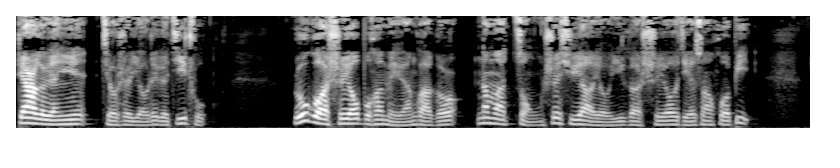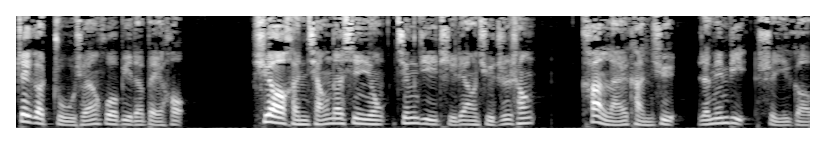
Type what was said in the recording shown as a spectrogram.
第二个原因就是有这个基础。如果石油不和美元挂钩，那么总是需要有一个石油结算货币。这个主权货币的背后。需要很强的信用经济体量去支撑，看来看去，人民币是一个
